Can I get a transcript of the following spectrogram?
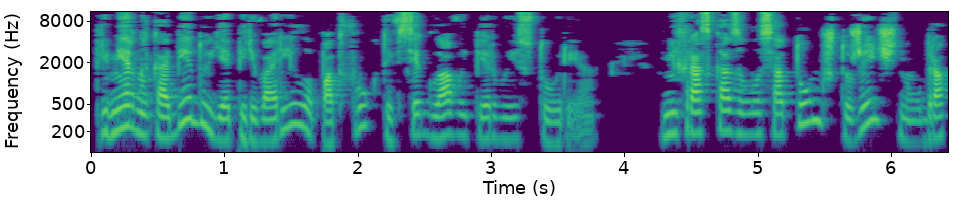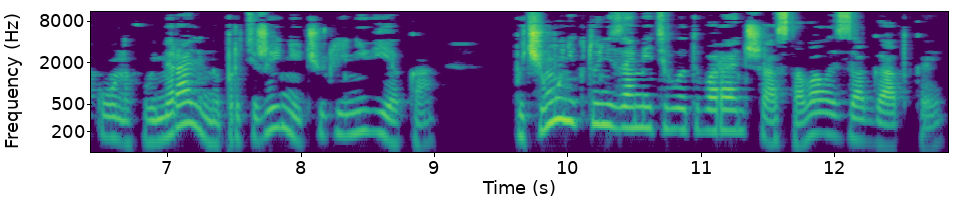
Примерно к обеду я переварила под фрукты все главы первой истории. В них рассказывалось о том, что женщины у драконов вымирали на протяжении чуть ли не века. Почему никто не заметил этого раньше, оставалось загадкой.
